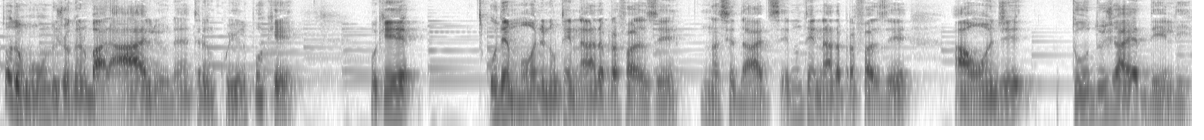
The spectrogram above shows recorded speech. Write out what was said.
todo mundo jogando baralho, né, tranquilo. Por quê? Porque o demônio não tem nada para fazer nas cidades, ele não tem nada para fazer aonde tudo já é dele.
